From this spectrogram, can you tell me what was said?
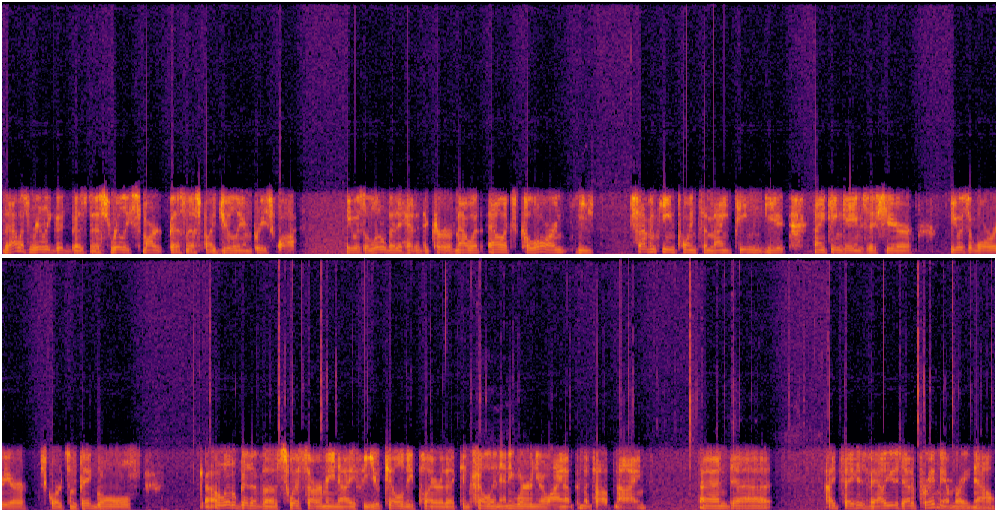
That was really good business, really smart business by Julien BriseBois. He was a little bit ahead of the curve. Now with Alex Killorn, he's 17 points in 19, 19 games this year. He was a warrior, scored some big goals a little bit of a Swiss Army knife, a utility player that can fill in anywhere in your lineup in the top nine. And uh, I'd say his value is at a premium right now.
